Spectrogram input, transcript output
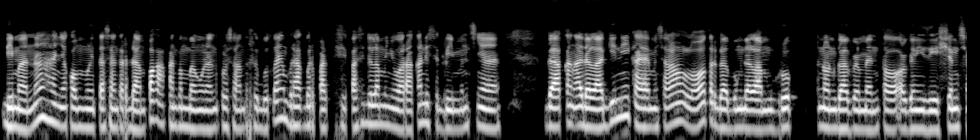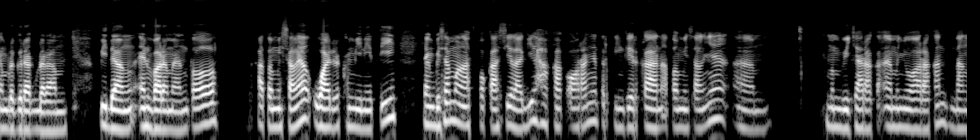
di mana hanya komunitas yang terdampak akan pembangunan perusahaan tersebutlah yang berhak berpartisipasi dalam menyuarakan disagreements-nya gak akan ada lagi nih kayak misalnya lo tergabung dalam grup non-governmental organizations yang bergerak dalam bidang environmental atau misalnya wider community yang bisa mengadvokasi lagi hak-hak orang yang terpinggirkan atau misalnya um, membicarakan eh, menyuarakan tentang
